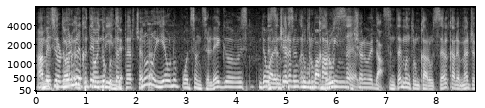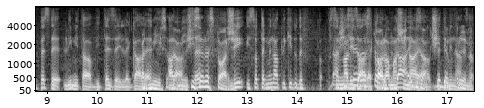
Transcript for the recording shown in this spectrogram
amețitor, noi nu ne încât putem noi nu prinde. putem percepe. Nu, nu, eu nu pot să înțeleg, uh, deoarece suntem sunt un într-un babuin carusel. și anume, da. Suntem într-un carusel care merge peste limita vitezei legale Admisă, da, și se răstoarnă. Și i s-a terminat lichidul de Da, și se semnalizare, ca răstoarnă. la mașina da, exact, aia și de de, dimineață. frână.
